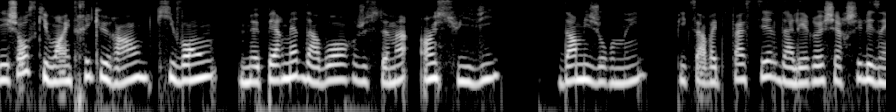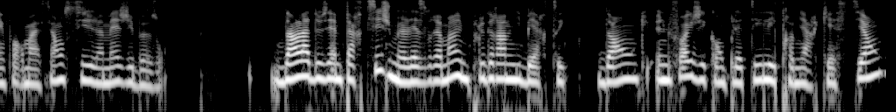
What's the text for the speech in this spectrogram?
des choses qui vont être récurrentes, qui vont me permettre d'avoir justement un suivi dans mes journées, puis que ça va être facile d'aller rechercher les informations si jamais j'ai besoin. Dans la deuxième partie, je me laisse vraiment une plus grande liberté. Donc, une fois que j'ai complété les premières questions,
